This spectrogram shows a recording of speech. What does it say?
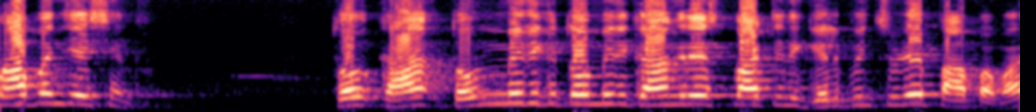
పాపం చేసిండ్రు? కా- తొమ్మిదికి తొమ్మిది కాంగ్రెస్ పార్టీని గెలిపించుడే పాపమా?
